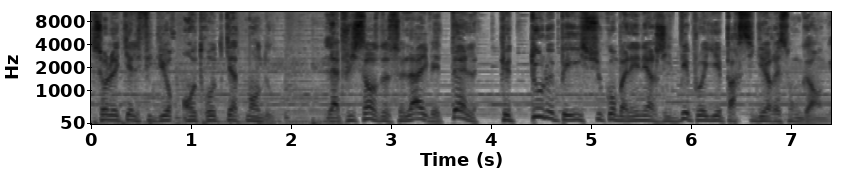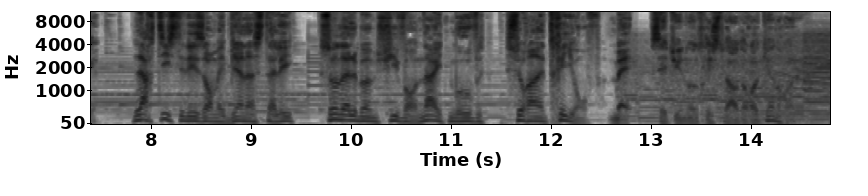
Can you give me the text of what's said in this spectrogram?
sur lequel figure entre autres Katmandou. La puissance de ce live est telle que tout le pays succombe à l'énergie déployée par Seeger et son gang. L'artiste est désormais bien installé, son album suivant Night Moves sera un triomphe, mais c'est une autre histoire de rock'n'roll.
